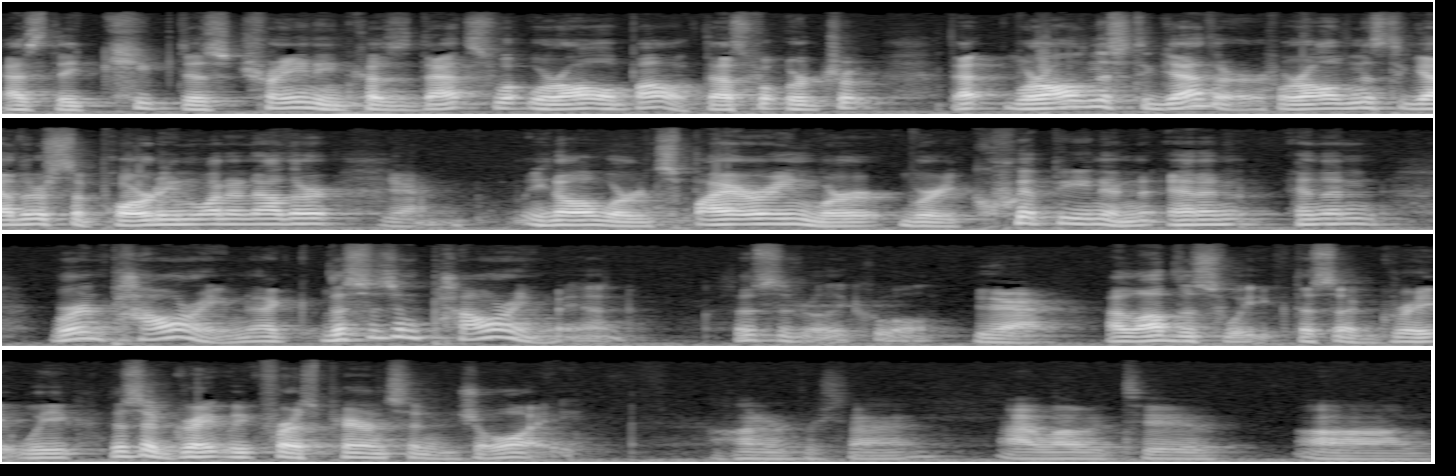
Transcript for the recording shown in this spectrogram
as they keep this training because that's what we're all about. That's what we're tr- that we're all in this together. We're all in this together, supporting one another. Yeah. You know, we're inspiring, we're we're equipping, and and and then we're empowering. Like this is empowering, man. This is really cool. Yeah. I love this week. This is a great week. This is a great week for us parents to enjoy. 100%. I love it too. Um,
